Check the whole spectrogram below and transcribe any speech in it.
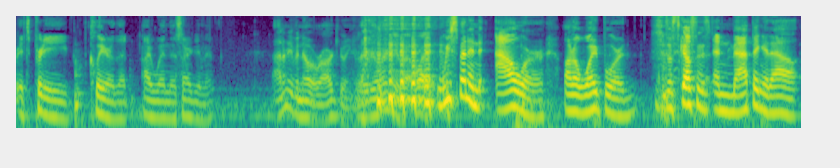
it's pretty clear that I win this argument. I don't even know what we're arguing about. What are you arguing about? What? We spent an hour on a whiteboard discussing this and mapping it out.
